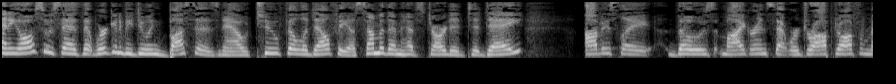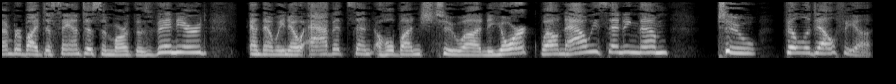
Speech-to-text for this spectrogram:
And he also says that we're going to be doing buses now to Philadelphia. Some of them have started today. Obviously, those migrants that were dropped off, remember, by DeSantis and Martha's Vineyard. And then we know Abbott sent a whole bunch to uh, New York. Well, now he's sending them to Philadelphia.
